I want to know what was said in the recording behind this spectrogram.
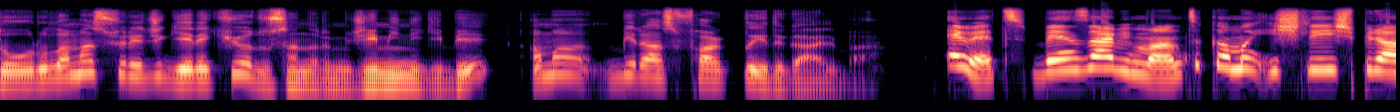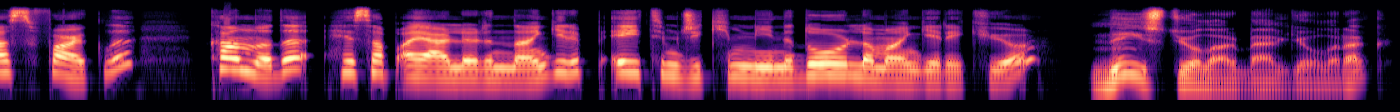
doğrulama süreci gerekiyordu sanırım Gemini gibi ama biraz farklıydı galiba. Evet, benzer bir mantık ama işleyiş biraz farklı. Canva'da hesap ayarlarından girip eğitimci kimliğini doğrulaman gerekiyor. Ne istiyorlar belge olarak?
